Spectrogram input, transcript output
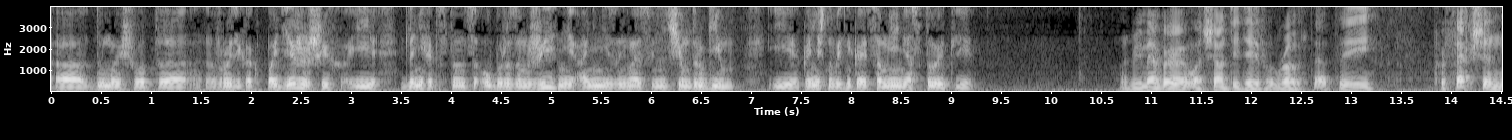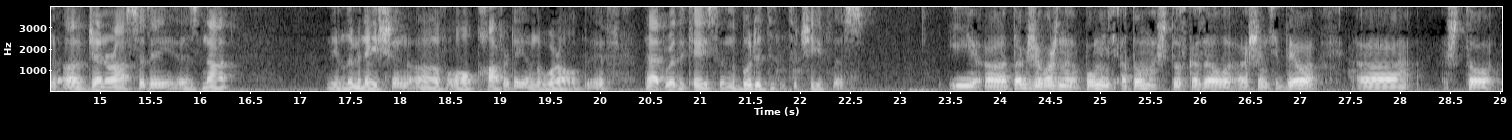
а, думаешь, вот а, вроде как поддержишь их, и для них это становится образом жизни, они не занимаются ничем другим. И, конечно, возникает сомнение, а стоит ли. Remember what Shantideva wrote that the perfection of generosity is not the elimination of all poverty in the world. If that were the case, then the Buddha didn't achieve this. И э, также важно помнить о том, что сказал э, Шантидева, э, что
